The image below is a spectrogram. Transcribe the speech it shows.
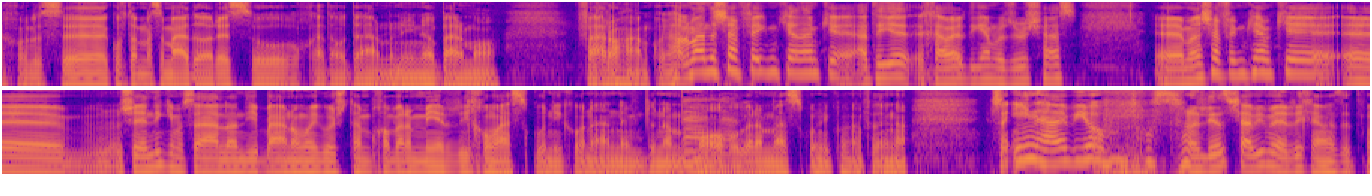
خلاصه گفتم مثلا مدارس و خدمات درمانی اینا بر ما فراهم کنه. حالا من داشتم فکر می‌کردم که حتی یه خبر دیگه هم راجبش هست. من داشتم فکر می‌کردم که شنیدین که مثلا الان یه برنامه گوشتم می‌خوام برای مریخ و مسکونی کنن نمی‌دونم بله. ما برای مسکونی کنن فلان اینا. مثلا این همه بیا استرالیا شبیه مریخ هم ازت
